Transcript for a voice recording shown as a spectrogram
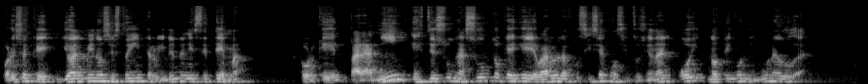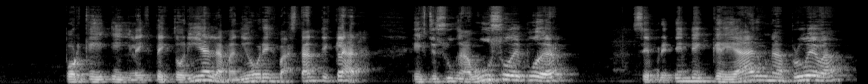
por eso es que yo al menos estoy interviniendo en este tema, porque para mí este es un asunto que hay que llevarlo a la justicia constitucional. Hoy no tengo ninguna duda, porque en la inspectoría la maniobra es bastante clara. Este es un abuso de poder, se pretende crear una prueba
